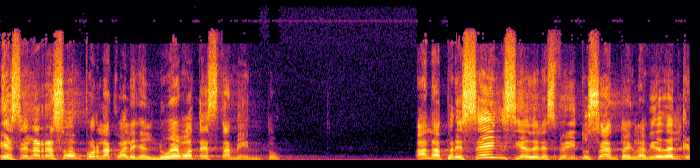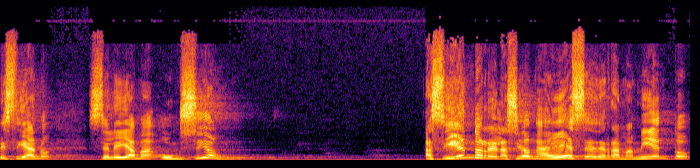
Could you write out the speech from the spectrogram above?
Esa es la razón por la cual en el Nuevo Testamento, a la presencia del Espíritu Santo en la vida del cristiano, se le llama unción, haciendo relación a ese derramamiento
